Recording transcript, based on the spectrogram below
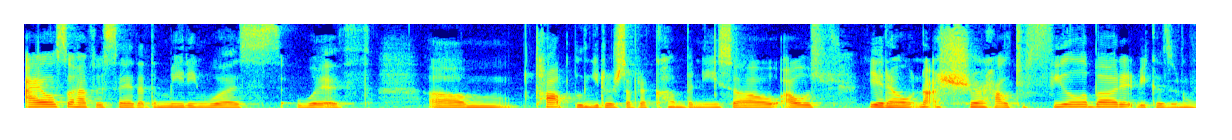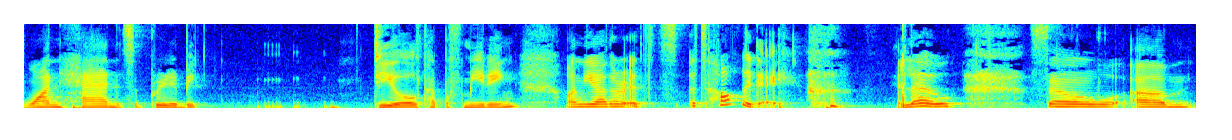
I also have to say that the meeting was with um, top leaders of the company. So I was, you know, not sure how to feel about it because, on one hand, it's a pretty big deal type of meeting. On the other, it's it's holiday. Hello. So um,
